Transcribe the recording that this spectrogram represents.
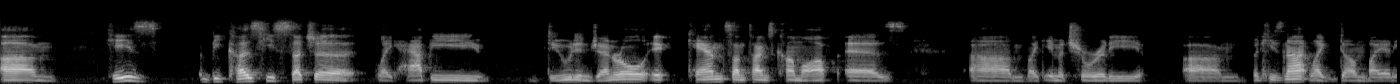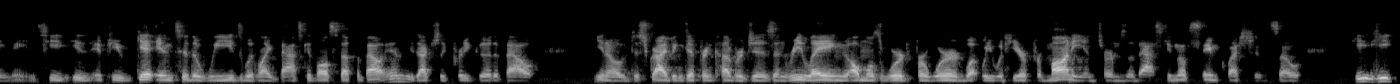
Um, he's because he's such a like happy dude in general. It can sometimes come off as um, like immaturity, um, but he's not like dumb by any means. He he's if you get into the weeds with like basketball stuff about him, he's actually pretty good about you know describing different coverages and relaying almost word for word what we would hear from Monty in terms of asking those same questions. So he he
